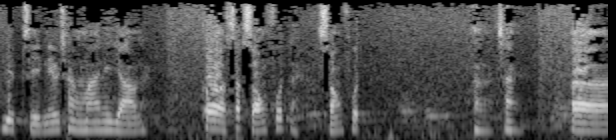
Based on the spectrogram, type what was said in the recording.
24 นิ้วช่างไม้นี่ยาวนะก็สักสองฟุตสองฟุตอ่าใช่อ่า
